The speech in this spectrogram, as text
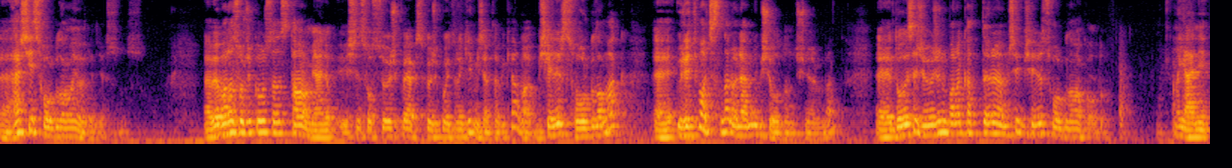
e, her şeyi sorgulamayı öğreniyorsunuz. E, ve bana soracak olursanız tamam yani işin sosyolojik veya psikolojik boyutuna girmeyeceğim tabii ki ama bir şeyleri sorgulamak e, üretim açısından önemli bir şey olduğunu düşünüyorum ben. E, dolayısıyla jeolojinin bana kattığı en önemli şey bir şeyleri sorgulamak oldu. Yani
